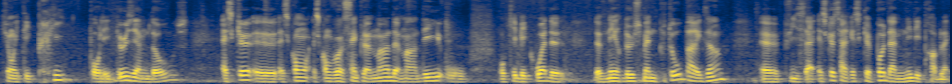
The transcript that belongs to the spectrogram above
qui ont été pris pour les deuxièmes doses est-ce que euh, est-ce qu'on est-ce qu'on va simplement demander aux, Québécois de, de, venir deux semaines plus tôt, par exemple? Euh, Puis est-ce que ça risque pas d'amener des problèmes?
